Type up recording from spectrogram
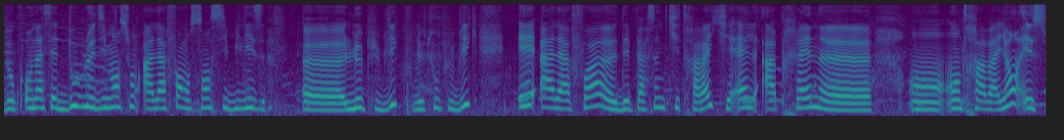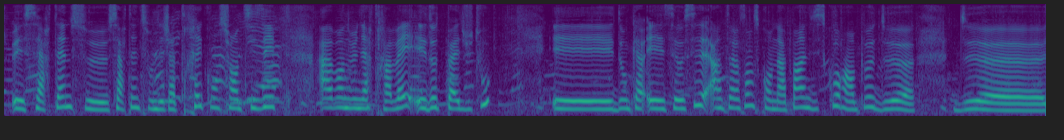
Donc, on a cette double dimension à la fois on sensibilise euh, le public, le tout public, et à la fois euh, des personnes qui travaillent, qui elles apprennent euh, en, travaillant, et, certaines, certaines sont déjà très conscientisées avant de venir travailler, et d'autres pas du tout. Et donc, et c'est aussi intéressant parce qu'on n'a pas un discours un peu de, de,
